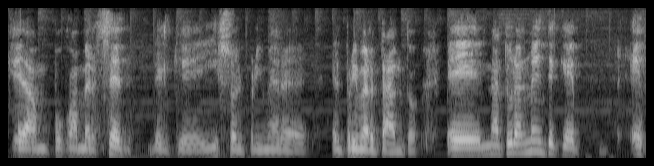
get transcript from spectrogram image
queda un poco a merced del que hizo el primer, eh, el primer tanto. Eh, naturalmente que es,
